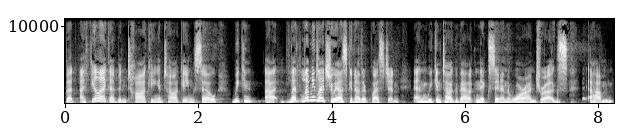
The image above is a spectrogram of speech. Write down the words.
but I feel like I've been talking and talking, so we can uh, let, let me let you ask another question, and we can talk about Nixon and the war on drugs um,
